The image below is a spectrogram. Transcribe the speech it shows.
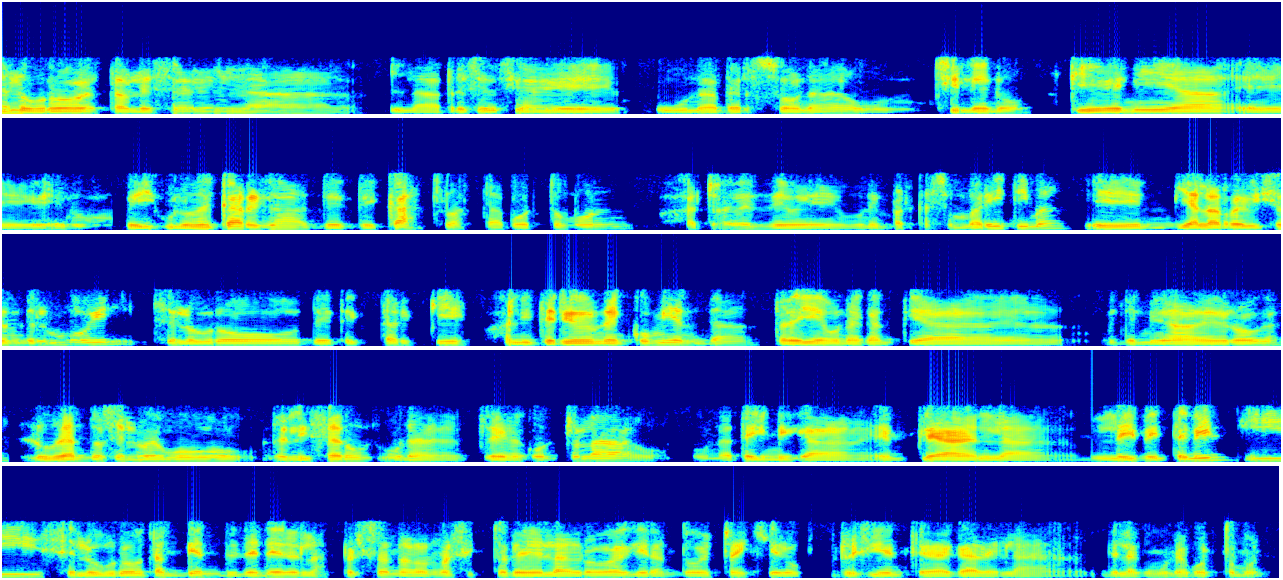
se logró establecer la, la presencia de una persona, un chileno, que venía eh, en un vehículo de carga desde Castro hasta Puerto Montt a través de una embarcación marítima eh, y a la revisión del móvil se logró detectar que al interior de una encomienda traía una cantidad determinada de droga, lográndose luego realizar una entrega controlada, una técnica empleada en la ley 20.000 y se logró también detener a las personas, los receptores de la droga, que eran dos extranjeros residentes de acá de la, de la comuna de Puerto Montt.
